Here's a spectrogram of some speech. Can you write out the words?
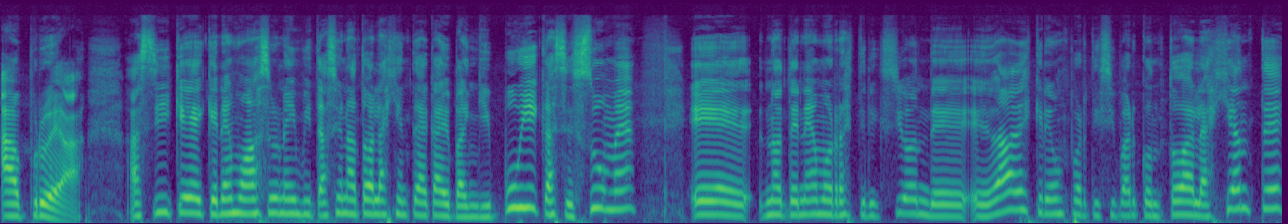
a prueba. Así que queremos hacer una invitación a toda la gente de acá de Panguipulli que se sume. Eh, no tenemos restricción de edades, queremos participar con toda la gente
